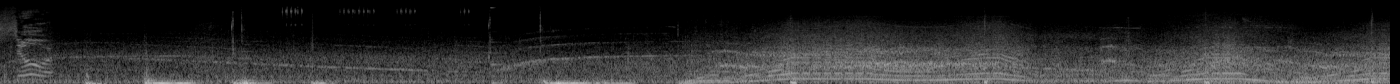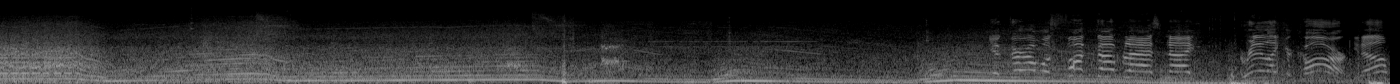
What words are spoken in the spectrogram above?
Sure. Your girl was fucked up last night. I really like your car, you know?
